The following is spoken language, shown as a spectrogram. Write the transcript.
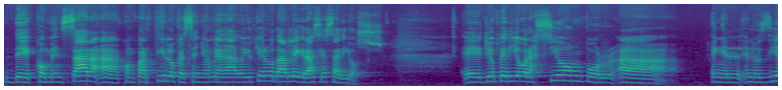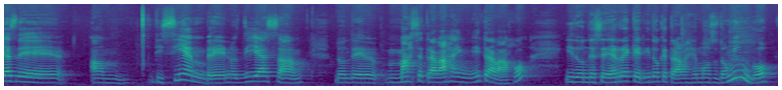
de, comenzar a compartir lo que el Señor me ha dado, yo quiero darle gracias a Dios. Eh, yo pedí oración por, ah, en, los días de diciembre, en los días donde más se trabaja en mi trabajo y donde se ha requerido que trabajemos domingo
